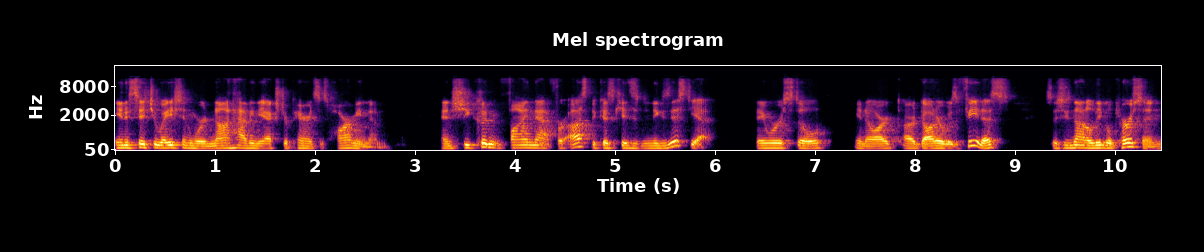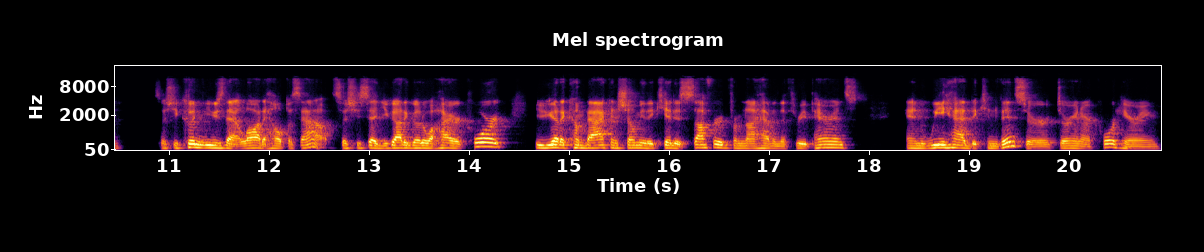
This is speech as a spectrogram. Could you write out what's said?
in a situation where not having the extra parents is harming them. And she couldn't find that for us because kids didn't exist yet. They were still, you know, our, our daughter was a fetus, so she's not a legal person. So she couldn't use that law to help us out. So she said, you got to go to a higher court. You got to come back and show me the kid has suffered from not having the three parents. And we had to convince her during our court hearing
